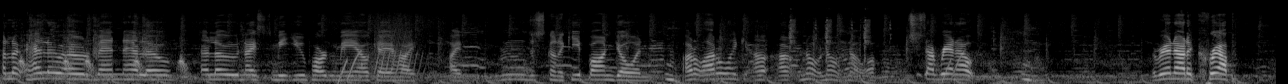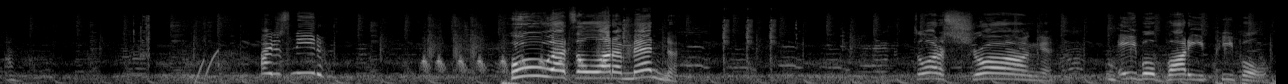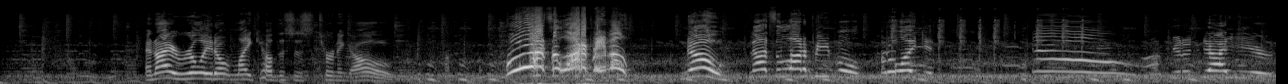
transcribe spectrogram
Hello, hello, old men. Hello, hello. Nice to meet you. Pardon me. Okay, hi, hi. I'm mm, just gonna keep on going. I don't, I don't like. Uh, uh, no, no, no. Uh, jeez, I ran out. I ran out of crap. I just need. Oh, that's a lot of men. It's a lot of strong, able-bodied people. And I really don't like how this is turning. Oh. Oh, that's a lot of people! No, that's a lot of people. I don't like it. No, I'm gonna die here.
